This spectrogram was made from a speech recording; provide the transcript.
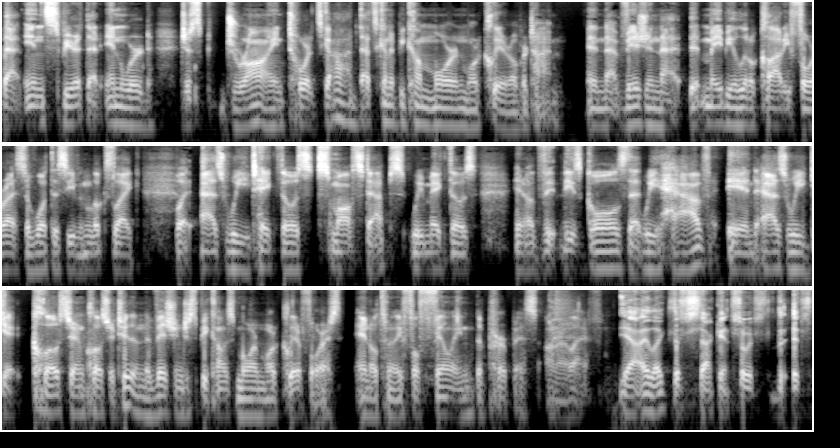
that in spirit, that inward just drawing towards God, that's going to become more and more clear over time and that vision that it may be a little cloudy for us of what this even looks like. But as we take those small steps, we make those, you know, th- these goals that we have. And as we get closer and closer to them, the vision just becomes more and more clear for us and ultimately fulfilling the purpose on our life. Yeah, I like the second. So it's the, it's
